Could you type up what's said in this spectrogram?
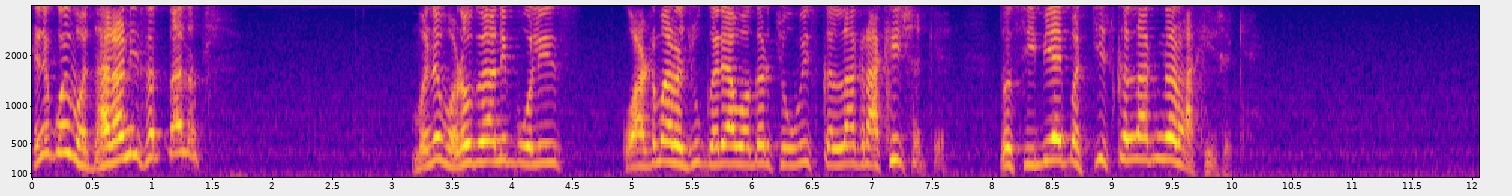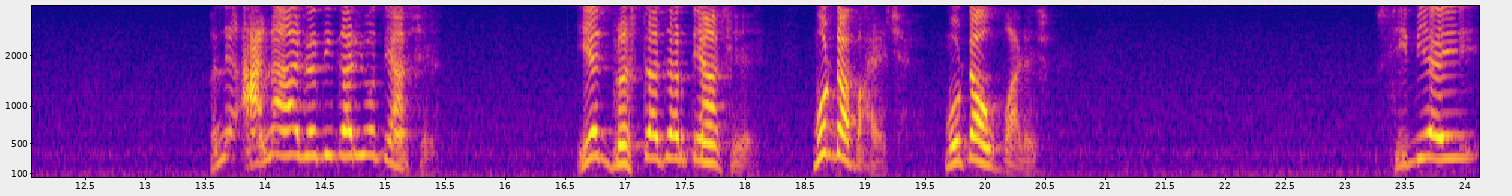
એને કોઈ વધારાની સત્તા નથી. મને વડોદરાની પોલીસ કોર્ટમાં રજૂ કર્યા વગર ચોવીસ કલાક રાખી શકે, તો સીબીઆઈ પચીસ કલાક ન રાખી શકે. અને આના આ જ અધિકારીઓ ત્યાં છે. એ જ ભ્રષ્ટાચાર ત્યાં છે. મોટા પાયે છે, મોટા ઉપાડે છે. સીબીઆઈ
